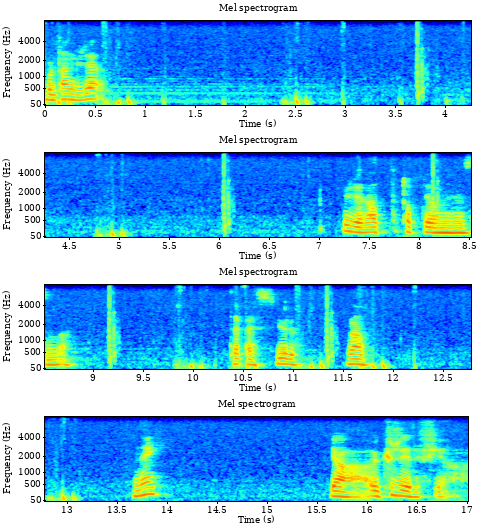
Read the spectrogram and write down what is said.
Buradan güzel Güzel attı toplayalım en azından. Tepes yürü. Run. Ne? Ya öküz herif ya.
